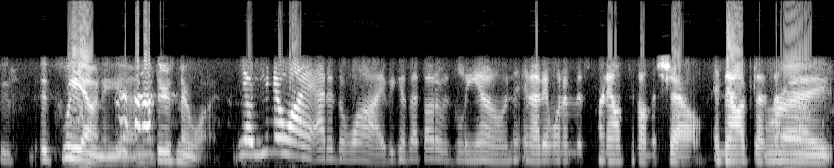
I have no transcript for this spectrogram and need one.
It's, it's, Leone. Yeah, there's no why. Yeah, you know why I added the Y because I thought it was Leon and I didn't want to mispronounce it on the show, and now I've done that. Right.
